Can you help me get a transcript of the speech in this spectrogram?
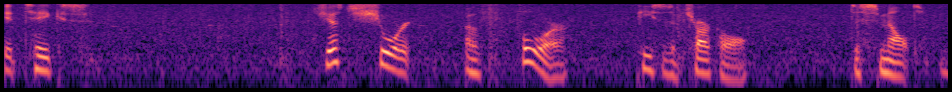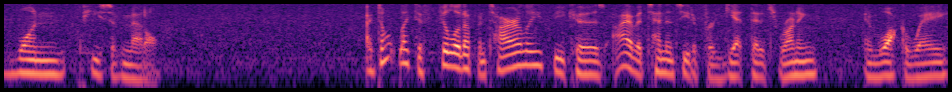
it takes just short of four pieces of charcoal to smelt one piece of metal. I don't like to fill it up entirely because I have a tendency to forget that it's running and walk away,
